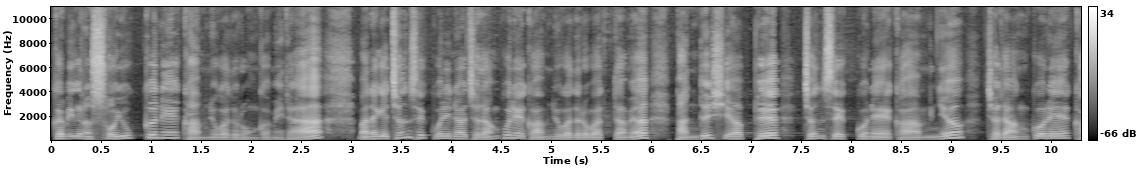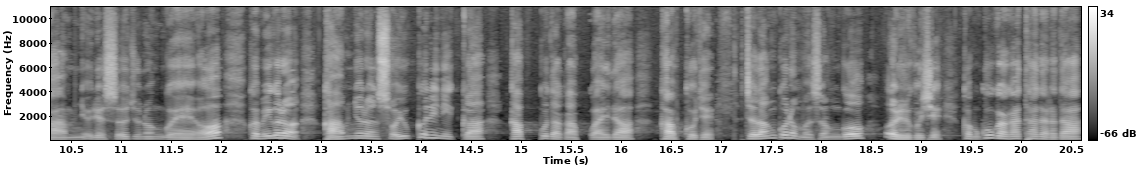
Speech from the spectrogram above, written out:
그럼 이거는 소유권의 감류가 들어온 겁니다. 만약에 전세권이나 저당권의 감류가 들어왔다면 반드시 앞에 전세권의 감류, 저당권의 감류를 써주는 거예요. 그럼 이거는 감류는 소유권이니까 갑구다 갑과이다 갑구지. 저당권은 무슨 거? 얼구지. 그럼 구가 같아 다르다?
